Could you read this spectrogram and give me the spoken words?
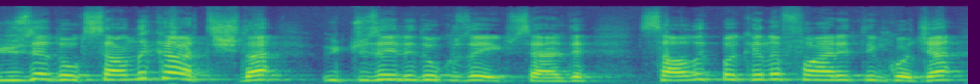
%90'lık artışla 359'a yükseldi. Sağlık Bakanı Fahrettin Koca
